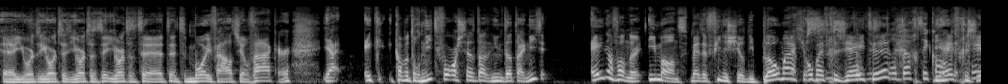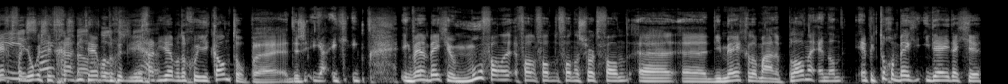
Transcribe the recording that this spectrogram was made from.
ja, je hoort, je hoort, het, je hoort, het, je hoort het, het, het, het mooie verhaaltje al vaker. Ja, ik, ik kan me toch niet voorstellen dat, dat daar niet een of ander iemand met een financieel diplomaatje ja, op heeft gezeten. Dat, is, dat dacht ik die ook. heeft gezegd: hey, van jongens, dit gaat niet, helemaal de, ja. gaat niet helemaal de goede kant op. Uh, dus ja, ik, ik, ik ben een beetje moe van, van, van, van een soort van uh, uh, die megalomane plannen. En dan heb ik toch een beetje het idee dat je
